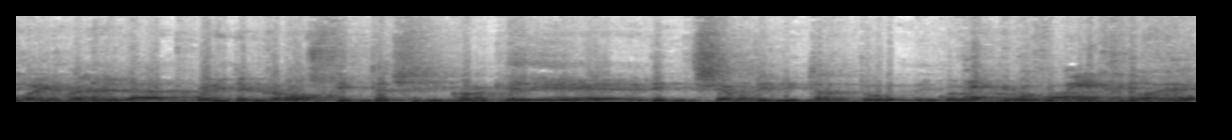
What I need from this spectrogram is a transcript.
poi quelli, esatto, quelli del crossfit ci dicono che siamo dei detrattori di quello ecco, che documentino e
